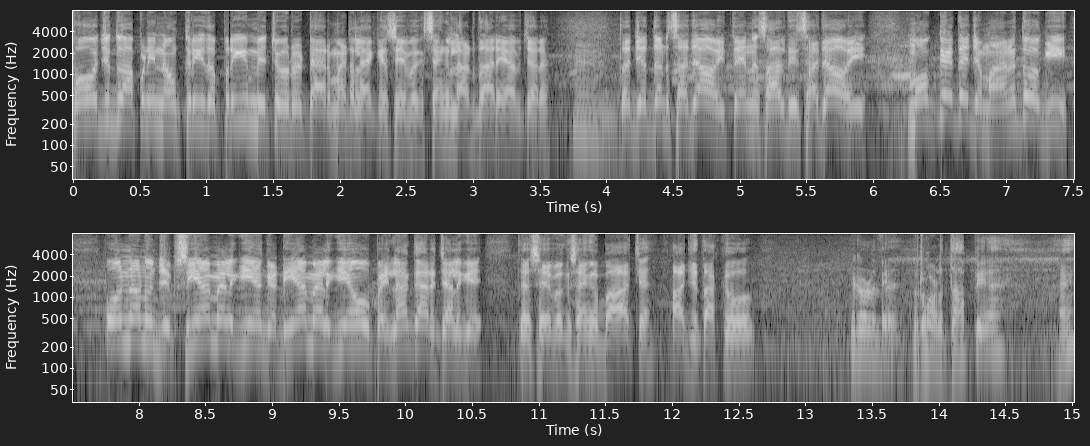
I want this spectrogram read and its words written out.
ਫੌਜ ਜਦੋਂ ਆਪਣੀ ਨੌਕਰੀ ਤੋਂ ਪ੍ਰੀ ਮੈਚੁਰ ਰਿਟਾਇਰਮੈਂਟ ਲੈ ਕੇ ਸੇਵਕ ਸਿੰਘ ਲੜਦਾ ਰਿਹਾ ਵਿਚਾਰਾ। ਤਾਂ ਜਦੋਂ ਸਜ਼ਾ ਹੋਈ 3 ਸਾਲ ਦੀ ਸਜ਼ਾ ਹੋਈ, ਮੌਕੇ ਤੇ ਜ਼ਮਾਨਤ ਹੋ ਗਈ। ਉਹਨਾਂ ਨੂੰ ਜਿਪਸੀਆਂ ਮਿਲ ਗਈਆਂ, ਗੱਡੀਆਂ ਮਿਲ ਗਈਆਂ, ਉਹ ਪਹਿਲਾਂ ਘਰ ਚਲ ਗਏ। ਤੇ ਸੇਵਕ ਸਿੰਘ ਬਾਅਦ ਚ, ਅੱਜ ਤੱਕ ਉਹ ਰੁਲਦਾ। ਰੁਲਦਾ ਪਿਆ। ਹੈ?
